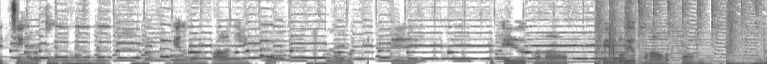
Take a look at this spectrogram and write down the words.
에칭 같은 경우에는 음. 여기는 원판이 있고 음, 몇 개, 몇 개의 하나, 그러니까 여러 개의 하나도 있고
